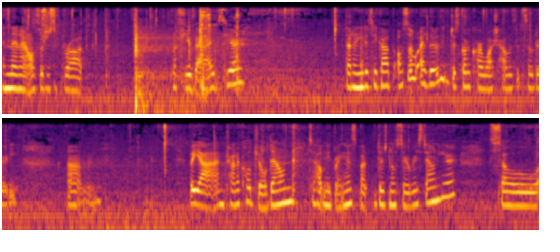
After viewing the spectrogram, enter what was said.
And then I also just brought a few bags here that I need to take up. Also, I literally just got a car wash. How is it so dirty? Um, but yeah i'm trying to call joel down to help me bring this but there's no service down here. So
